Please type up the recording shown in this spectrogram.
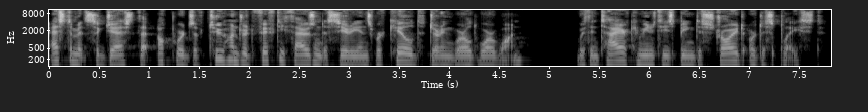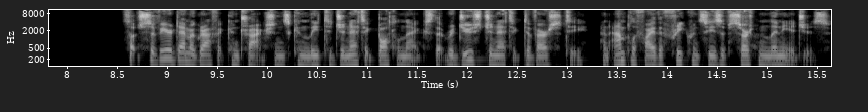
Estimates suggest that upwards of 250,000 Assyrians were killed during World War I, with entire communities being destroyed or displaced. Such severe demographic contractions can lead to genetic bottlenecks that reduce genetic diversity and amplify the frequencies of certain lineages,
